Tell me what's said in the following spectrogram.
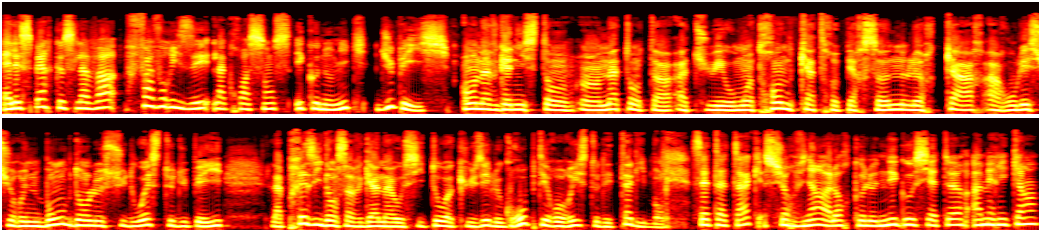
Elle espère que cela va favoriser la croissance économique du pays. En Afghanistan, un attentat a tué au moins 34 personnes. Leur car a roulé sur une bombe dans le sud-ouest du pays. La présidence afghane a aussitôt accusé le groupe terroriste des talibans. Cette attaque survient alors que le négociateur américain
